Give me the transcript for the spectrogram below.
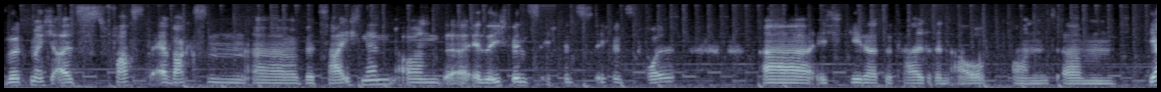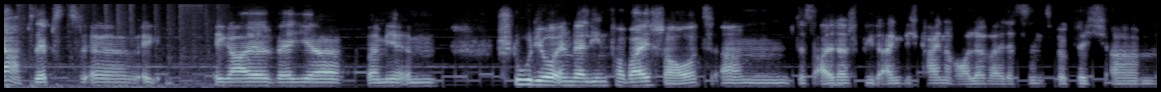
würde mich als fast erwachsen äh, bezeichnen. Und äh, also ich finde es ich find's, ich find's toll. Äh, ich gehe da total drin auf. Und ähm, ja, selbst äh, e-, egal wer hier bei mir im Studio in Berlin vorbeischaut, ähm, das Alter spielt eigentlich keine Rolle, weil das sind wirklich ähm,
